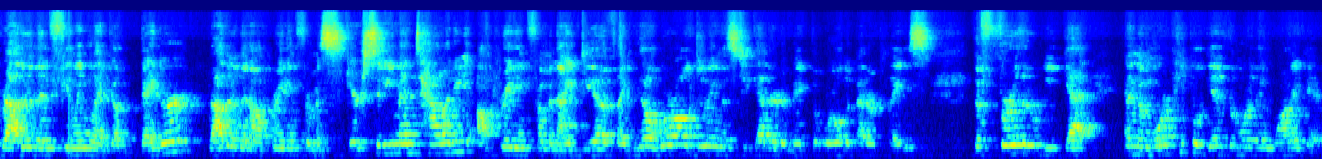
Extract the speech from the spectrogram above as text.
rather than feeling like a beggar, rather than operating from a scarcity mentality, operating from an idea of like, no, we're all doing this together to make the world a better place, the further we get. And the more people give, the more they want to give.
